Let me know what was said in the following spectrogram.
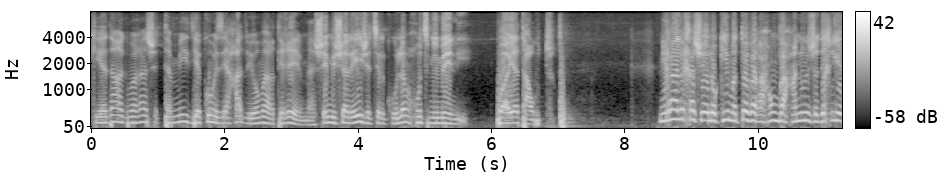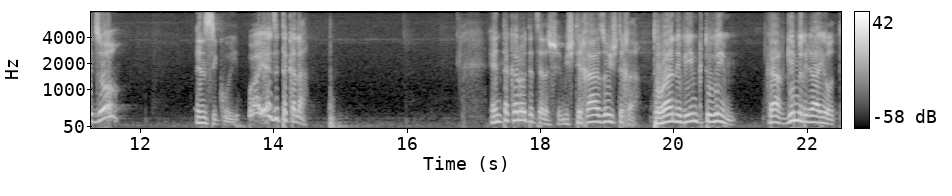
כי ידע הגמרא שתמיד יקום איזה אחד ויאמר, תראה, מהשם ישאל איש אצל כולם חוץ ממני, פה היה טעות. נראה לך שאלוקים הטוב הרחום והחנון ישדך לי את זו? אין סיכוי. פה היה איזה תקלה. אין תקלות אצל השם, אשתך זו אשתך. תורה, נביאים, כתובים. קח, ג' ראיות,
